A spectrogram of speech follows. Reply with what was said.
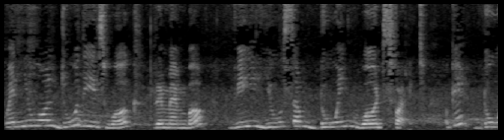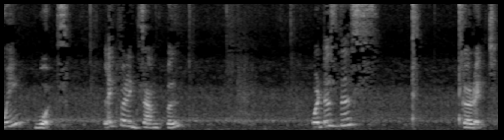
when you all do these work, remember we use some doing words for it. Okay, doing words. Like for example, what is this? Correct.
